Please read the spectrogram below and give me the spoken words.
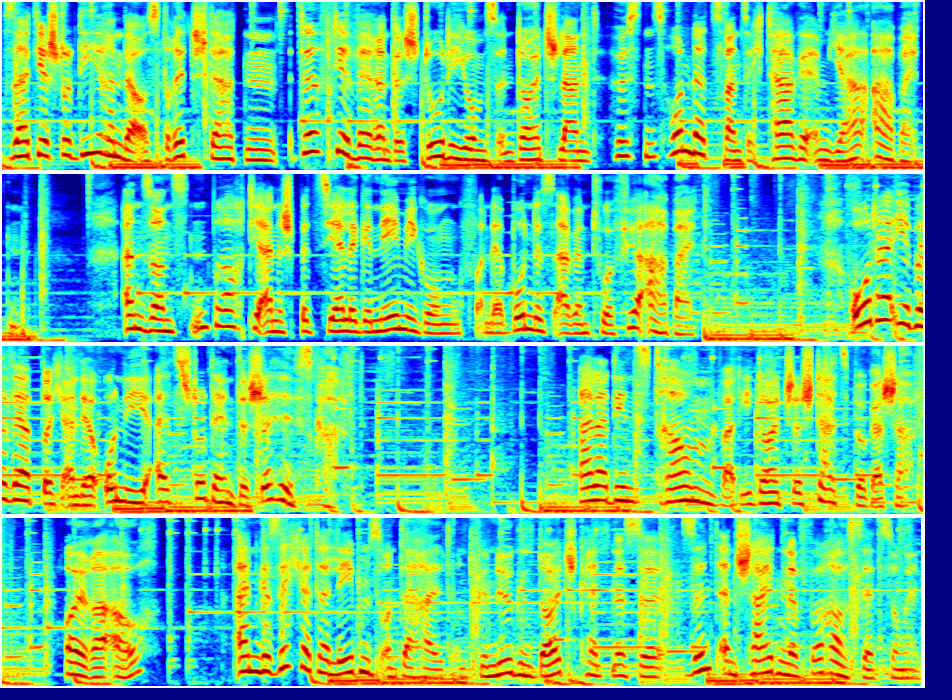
Seid ihr Studierende aus Drittstaaten, dürft ihr während des Studiums in Deutschland höchstens 120 Tage im Jahr arbeiten. Ansonsten braucht ihr eine spezielle Genehmigung von der Bundesagentur für Arbeit. Oder ihr bewerbt euch an der Uni als studentische Hilfskraft. Aladins Traum war die deutsche Staatsbürgerschaft. Eure auch? Ein gesicherter Lebensunterhalt und genügend Deutschkenntnisse sind entscheidende Voraussetzungen.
